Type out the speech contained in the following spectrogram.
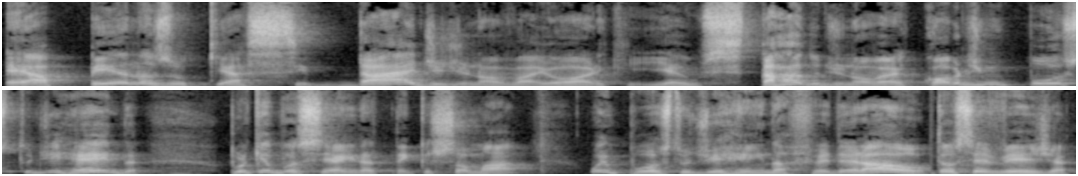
é apenas o que a cidade de Nova York e o estado de Nova York cobra de imposto de renda. Porque você ainda tem que somar o imposto de renda federal. Então você veja,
